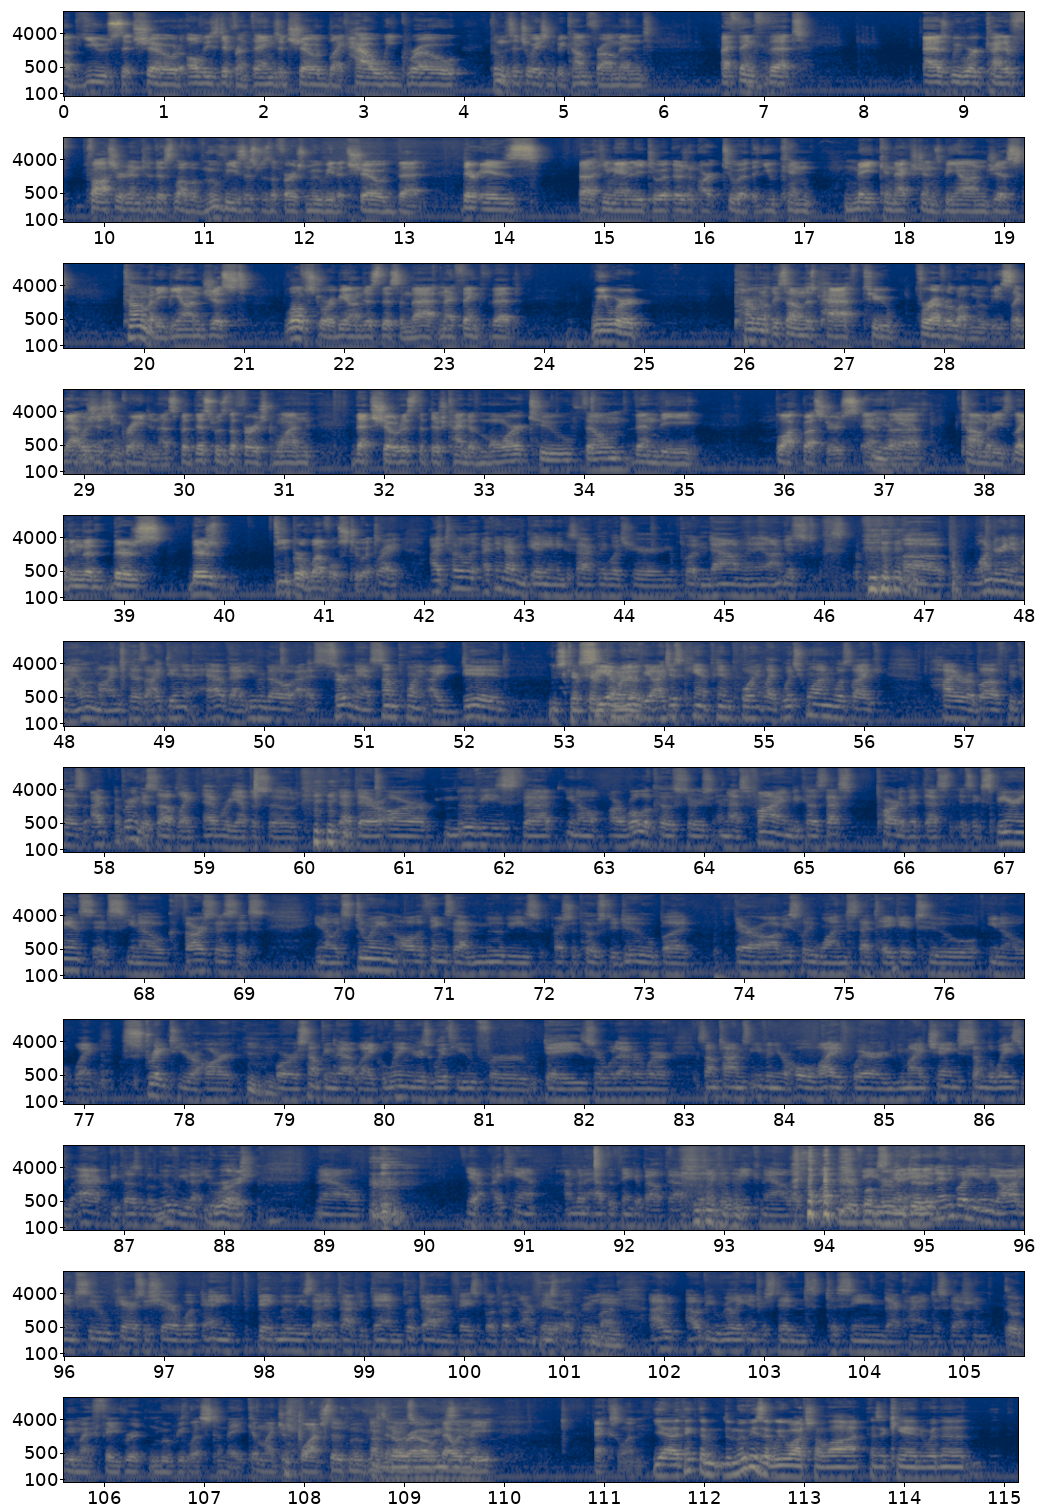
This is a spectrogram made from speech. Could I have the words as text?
abuse it showed all these different things it showed like how we grow from the situations we come from and i think that as we were kind of fostered into this love of movies this was the first movie that showed that there is a humanity to it there's an art to it that you can make connections beyond just comedy beyond just love story beyond just this and that and i think that we were permanently set on this path to forever love movies. Like that was just ingrained in us. But this was the first one that showed us that there's kind of more to film than the blockbusters and Yeah. Yeah. the comedies. Like in the there's there's deeper levels to it. Right. I totally. I think I'm getting exactly what you're you're putting down, and I'm just uh, wondering in my own mind because I didn't have that. Even though I, certainly at some point I did you just can't see a pinpoint it. movie, I just can't pinpoint like which one was like higher above because I, I bring this up like every episode that there are movies that you know are roller coasters and that's fine because that's part of it that's it's experience it's you know catharsis it's you know it's doing all the things that movies are supposed to do but there are obviously ones that take it to you know like straight to your heart Mhm. or something that like lingers with you for days or whatever where sometimes even your whole life where you might change some of the ways you act because of a movie that you Right. watch now yeah i can't i'm gonna have to think about that for like a week now like what movies movie and, did and, it? and anybody in the audience who cares to share what any big movies that impacted them put that on facebook in our facebook group Mhm. I, I would i would be really interested in to seeing that kind of discussion That would be my favorite movie list to make and like just watch those movies Of in a row. movies, that would yeah. be excellent. Yeah, I think the the movies that we watched a lot as a kid were the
